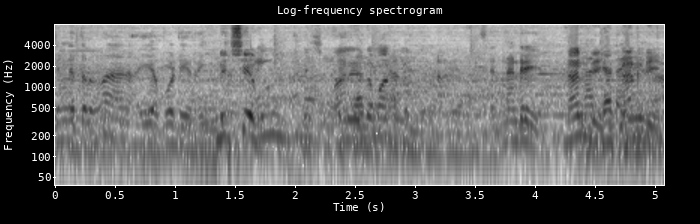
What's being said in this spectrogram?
சின்னத்தில் தான் ஐயா போட்டிடுறீங்க நிச்சயம் நிச்சயம். எந்த. சரி நன்றி. நன்றி நன்றி.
